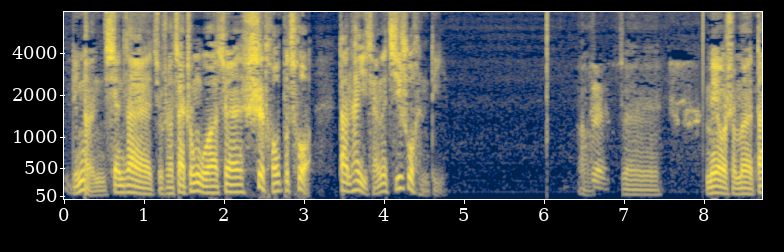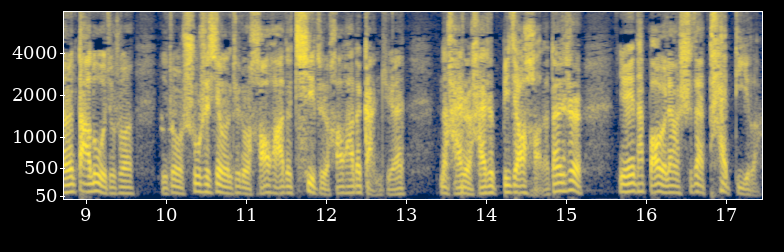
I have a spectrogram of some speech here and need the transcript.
林肯现在就说在中国虽然势头不错，但它以前的基数很低。对，嗯，没有什么。当然，大陆就说你这种舒适性、这种豪华的气质、豪华的感觉，那还是还是比较好的。但是，因为它保有量实在太低了，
